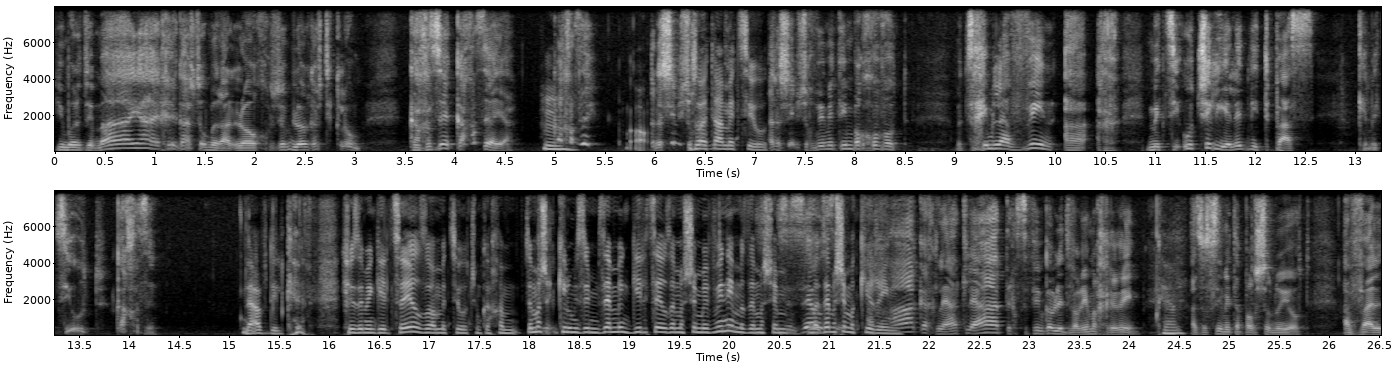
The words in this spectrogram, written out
היא אומרת, ומה היה, איך הרגשת? הוא אומר, לא חושב, לא הרגשתי כלום. ככה זה, ככה זה היה. ככה זה. אנשים זו שוכבים הייתה מתים- המציאות. אנשים שוכבים מתים ברחובות. וצריכים להבין, המציאות של ילד נתפס כמציאות, ככה זה. להבדיל, כן. כשזה מגיל צעיר, זו המציאות שהם ככה, זה מה ש... כאילו, זה, זה מגיל צעיר, זה מה שמבינים, אז זה מה, שהם, זה זה מה שמכירים. אחר כך, לאט לאט, נחשפים גם לדברים אחרים. כן. אז עושים את הפרשנויות. אבל,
